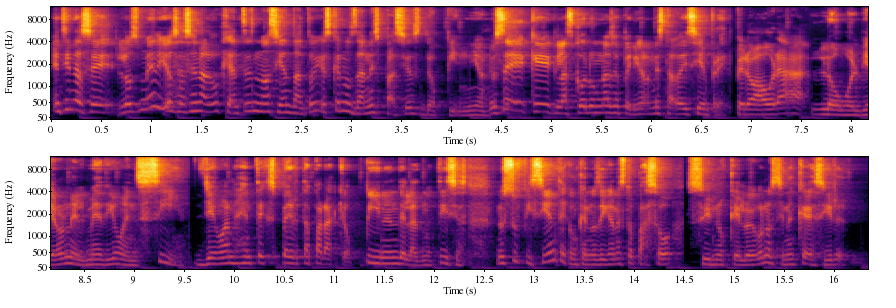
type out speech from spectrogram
Entiéndase, los medios hacen algo que antes no hacían tanto y es que nos dan espacios de opinión. Yo sé que las columnas de opinión han estado ahí siempre, pero ahora lo volvieron el medio en sí. Llevan gente experta para que opinen de las noticias. No es suficiente con que nos digan esto pasó, sino que luego nos tienen que decir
